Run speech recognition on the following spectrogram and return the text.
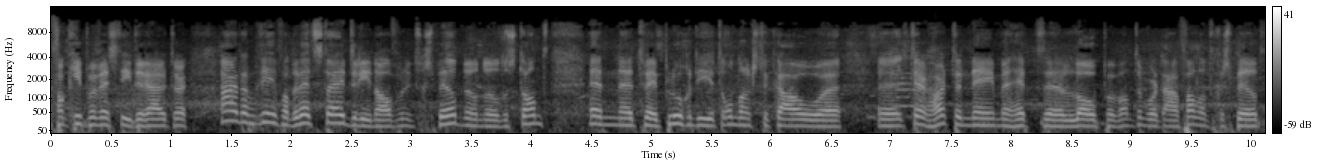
van keeper Wesley de Ruiter. Aardig begin van de wedstrijd. 3,5 minuut gespeeld. 0-0 de stand. En eh, twee ploegen die het ondanks de kou eh, ter harte nemen het lopen. Want er wordt aanvallend gespeeld.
